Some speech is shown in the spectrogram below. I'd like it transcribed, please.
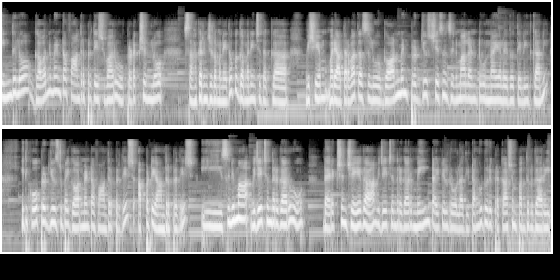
ఇందులో గవర్నమెంట్ ఆఫ్ ఆంధ్రప్రదేశ్ వారు ప్రొడక్షన్లో సహకరించడం అనేది ఒక గమనించదగ్గ విషయం. మరి ఆ తర్వాత అసలు గవర్నమెంట్ ప్రొడ్యూస్ చేసిన సినిమాలు అంటూ ఉన్నాయో లేదో తెలియదు కానీ ఇది co produced by government of Andhra Pradesh అప్పటి ఆంధ్రప్రదేశ్ ఈ సినిమా విజయ్ చంద్ర గారు డైరెక్షన్ చేయగా విజయ్ చంద్ర గారు మెయిన్ టైటిల్ రోల్ అది. టంగుటూరి ప్రకాశం పంతులు గారి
